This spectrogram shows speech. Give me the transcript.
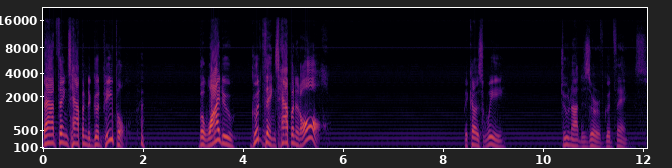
bad things happen to good people, but why do good things happen at all? Because we do not deserve good things.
